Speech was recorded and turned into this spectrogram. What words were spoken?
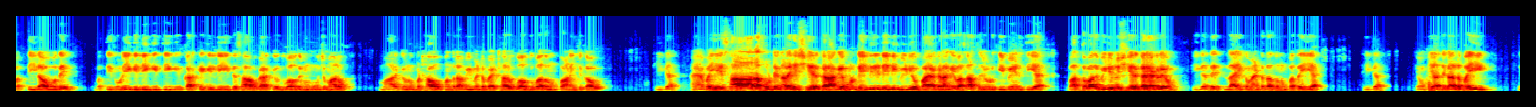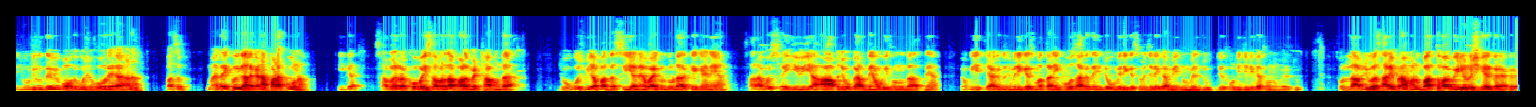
ਬੱਤੀ ਲਾਓ ਉਹਦੇ, ਬੱਤੀ ਥੋੜੀ ਗਿੱਲੀ ਕੀਤੀ ਕਰਕੇ ਗਿੱਲੀ ਤੇ ਸਾਫ਼ ਕਰਕੇ ਉਦੋਂ ਬਾਅਦ ਉਹਦੇ ਮੂੰਹ 'ਚ ਮਾਰੋ, ਮਾਰ ਕੇ ਉਹਨੂੰ ਬਿਠਾਓ 15-20 ਮਿੰਟ ਬੈਠਾ ਰਹੂਗਾ ਉਦੋਂ ਬਾਅਦ ਉਹਨੂੰ ਪਾਣੀ ਚਕਾਓ ਠੀਕ ਹੈ? ਐ ਬਈ ਇਹ ਸਾਰਾ ਤੁਹਾਡੇ ਨਾਲ ਇਹ ਸ਼ੇਅਰ ਕਰਾਂਗੇ, ਹੁਣ ਡੇਲੀ ਦੀ ਡੇਲੀ ਵੀਡੀਓ ਪਾਇਆ ਕਰਾਂਗੇ, ਬਸ ਹੱਥ ਜੋੜ ਕੇ ਬੇਨਤੀ ਹੈ। ਵੱਧ ਤੋਂ ਵੱਧ ਵੀਡੀਓ ਨੂੰ ਸ਼ੇਅਰ ਕਰਿਆ ਕਰਿਓ, ਠੀਕ ਹੈ? ਤੇ ਲਾਈਕ ਕਮੈਂਟ ਤਾਂ ਤੁਹਾਨੂੰ ਪਤਾ ਹੀ ਹੈ, ਠੀਕ ਹੈ? ਕਿਉਂਕਿ ਅੱਜ ਕੱਲ ਬਈ YouTube ਤੇ ਵੀ ਬਹੁਤ ਕੁਝ ਹੋ ਰਿਹਾ ਹੈ ਹਨਾ? ਬਸ ਮੈਂ ਤਾਂ ਇੱਕੋ ਹੀ ਗੱਲ ਕਹਿਣਾ, ਭੜਕੋ ਨਾ, ਠੀਕ ਹੈ? ਸਬਰ ਰੱਖੋ ਬਈ, ਸਬਰ ਦਾ ਫਲ ਮਿੱਠਾ ਹੁੰਦਾ। ਜੋ ਕੁਝ ਵੀ ਆਪਾਂ ਦੱਸੀ ਜਾਂਦੇ ਹਾਂ, ਵਾਹਿਗੁਰੂ ਤੋਂ ਡਰ ਕੇ ਕਹਿੰਦੇ ਆ ਸਾਰਾ ਕੁਝ ਸਹੀ ਹੋਈ ਆ, ਆਪ ਜੋ ਕਰਦੇ ਆ ਉਹੀ ਤੁਹਾਨੂੰ ਦੱਸਦੇ ਆ ਕਿਉਂਕਿ ਇੱਥੇ ਆ ਕੇ ਤੁਸੀਂ ਮੇਰੀ ਕਿਸਮਤ ਤਾਂ ਨਹੀਂ ਖੋ ਸਕਦੇ, ਜੋ ਮੇਰੀ ਕਿਸਮਤ 'ਚ ਲਿਖਿਆ ਮੈਨੂੰ ਮਿਲ ਜੂ, ਜੇ ਤੁਹਾਡੀ 'ਚ ਲਿਖਿਆ ਤੁਹਾਨੂੰ ਮਿਲ ਜੂ। ਸੋ ਲਵ ਯੂ ਆ ਸਾਰੇ ਭਰਾਵਾਂ ਨੂੰ, ਵੱਧ ਤੋਂ ਵੱਧ ਵੀਡੀਓ ਨੂੰ ਸ਼ੇਅਰ ਕਰਿਆ ਕਰਿਓ।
